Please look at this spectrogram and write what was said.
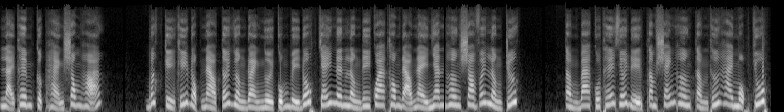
Lại thêm cực hạn sông hỏa. Bất kỳ khí độc nào tới gần đoàn người cũng bị đốt cháy nên lần đi qua thông đạo này nhanh hơn so với lần trước. Tầm 3 của thế giới địa tâm sáng hơn tầm thứ hai một chút.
